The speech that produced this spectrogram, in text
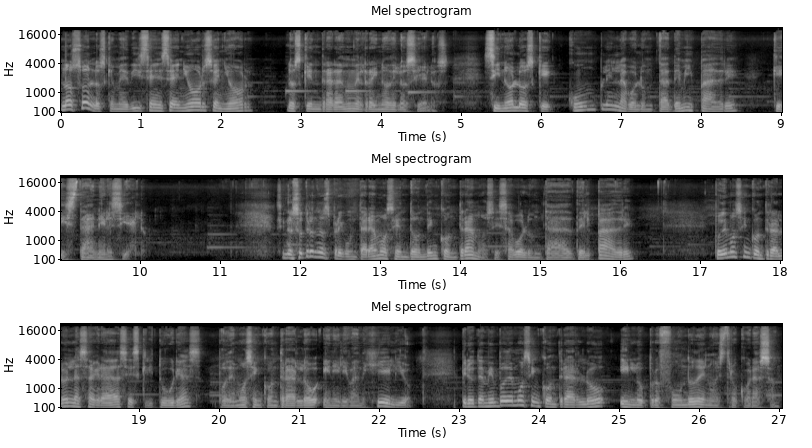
No son los que me dicen Señor, Señor, los que entrarán en el reino de los cielos, sino los que cumplen la voluntad de mi Padre que está en el cielo. Si nosotros nos preguntáramos en dónde encontramos esa voluntad del Padre, podemos encontrarlo en las Sagradas Escrituras, podemos encontrarlo en el Evangelio, pero también podemos encontrarlo en lo profundo de nuestro corazón.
